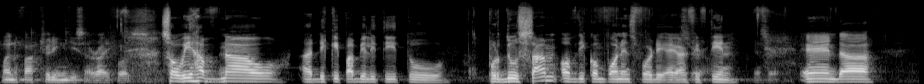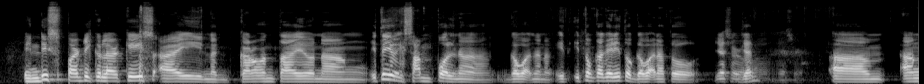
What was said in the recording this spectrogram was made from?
manufacturing these uh, rifles. So we have now uh, the capability to produce some of the components for the AR-15. Yes, sir. And uh, in this particular case ay nagkaroon tayo ng ito yung example na gawa na ng it- itong kaganito gawa na to Yes, sir. Jan? Uh, yes, sir. um, ang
